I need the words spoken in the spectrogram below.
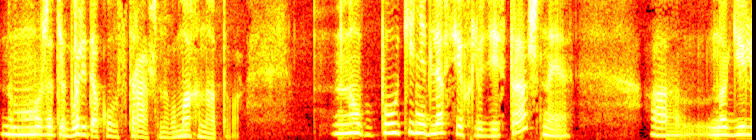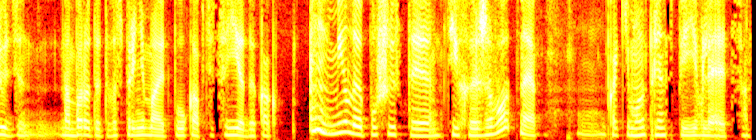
Ну, может, Тем это... более такого страшного, мохнатого. Ну, пауки не для всех людей страшные. А многие люди, наоборот, это воспринимают паука-птицееда как милое, пушистое, тихое животное, каким он, в принципе, является.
